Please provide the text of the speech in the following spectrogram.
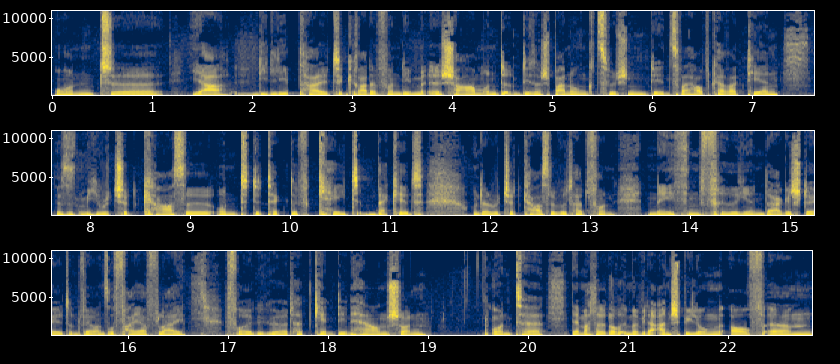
und äh, ja, die lebt halt gerade von dem äh, Charme und, und dieser Spannung zwischen den zwei Hauptcharakteren. Das ist nämlich Richard Castle und Detective Kate Beckett. Und der Richard Castle wird halt von Nathan Fillion dargestellt. Und wer unsere Firefly-Folge gehört hat, kennt den Herrn schon. Und äh, der macht halt auch immer wieder Anspielungen auf ähm,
